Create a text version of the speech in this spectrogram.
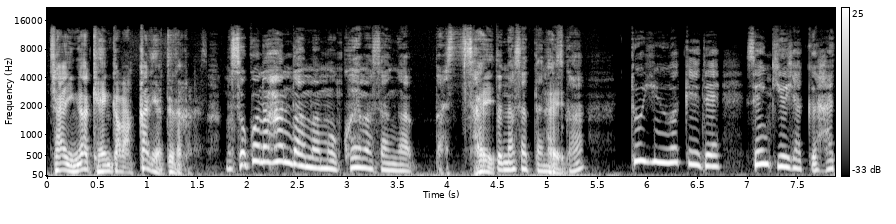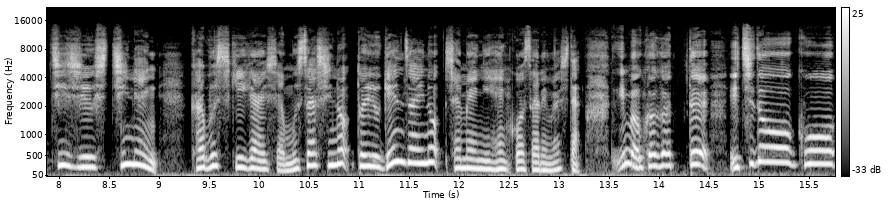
社員が喧嘩ばっかりやってたからそこの判断はもう小山さんがバッサッとなさったんですか、はというわけで1987年株式会社武蔵野という現在の社名に変更されました。今伺って一度こう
